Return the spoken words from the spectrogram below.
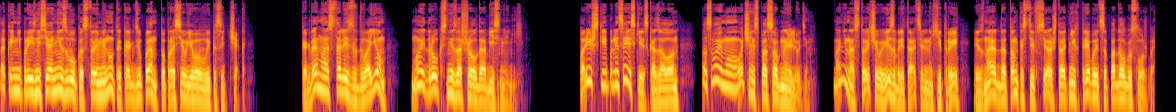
так и не произнеся ни звука с той минуты, как Дюпен попросил его выписать чек. Когда мы остались вдвоем, мой друг снизошел до объяснений. «Парижские полицейские», — сказал он, — «по-своему очень способные люди. Они настойчивы, изобретательны, хитры и знают до тонкости все, что от них требуется по долгу службы.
